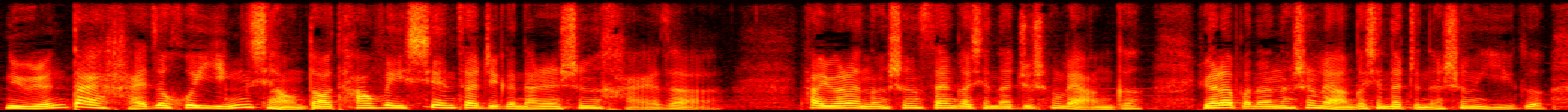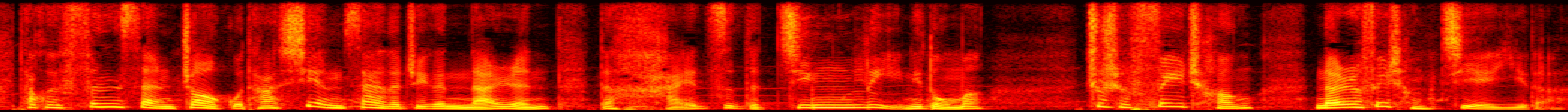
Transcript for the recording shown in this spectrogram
女人带孩子会影响到她为现在这个男人生孩子。她原来能生三个，现在就生两个；原来本来能生两个，现在只能生一个。她会分散照顾她现在的这个男人的孩子的精力，你懂吗？就是非常男人非常介意的。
